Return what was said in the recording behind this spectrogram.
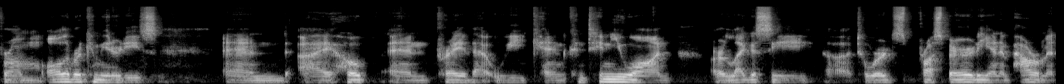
from all of our communities and I hope and pray that we can continue on our legacy uh, towards prosperity and empowerment.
